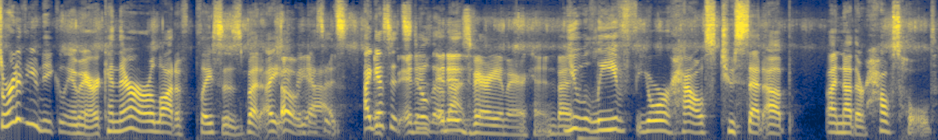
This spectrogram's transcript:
sort of uniquely American. There are a lot of places, but I, Oh I yeah, guess it's, I guess it's, it still is, there it is very American, but you leave your house to set up another household.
